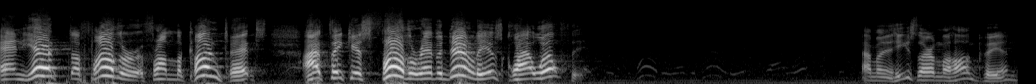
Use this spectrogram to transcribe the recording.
And yet, the father, from the context, I think his father evidently is quite wealthy. I mean, he's there in the hog pen,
